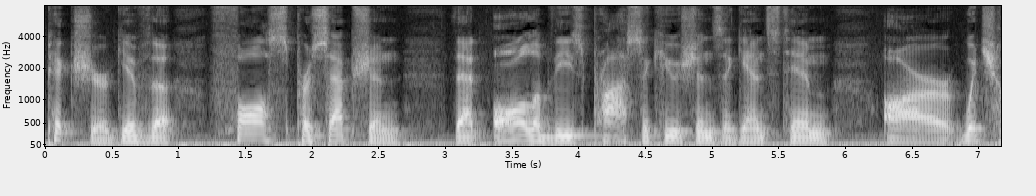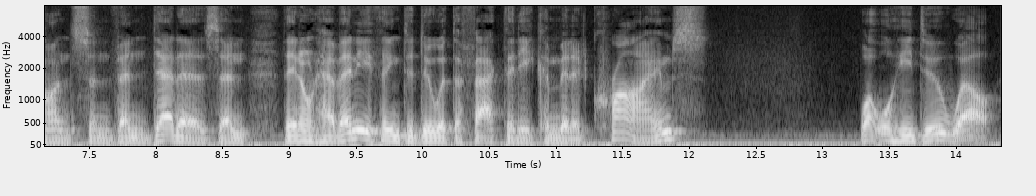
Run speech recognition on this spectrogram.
picture, give the false perception that all of these prosecutions against him are witch hunts and vendettas and they don't have anything to do with the fact that he committed crimes. What will he do? Well,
